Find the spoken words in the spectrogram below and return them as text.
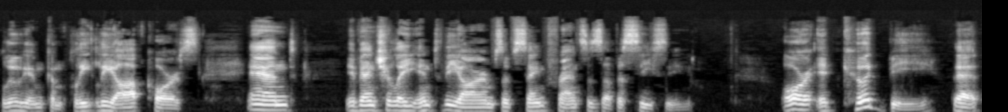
blew him completely off course and eventually into the arms of St. Francis of Assisi. Or it could be that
